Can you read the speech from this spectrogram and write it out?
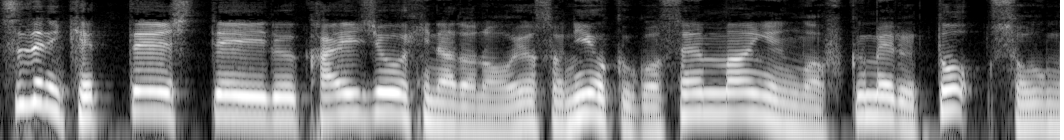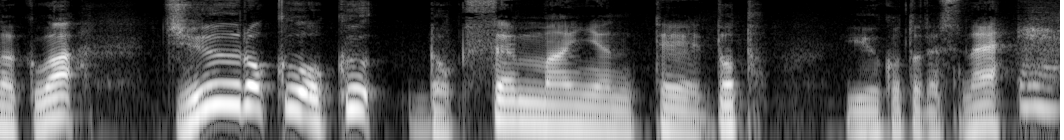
すでに決定している会場費などのおよそ2億5000万円を含めると総額は16億6000万円程度と。いうことですね、ええ。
